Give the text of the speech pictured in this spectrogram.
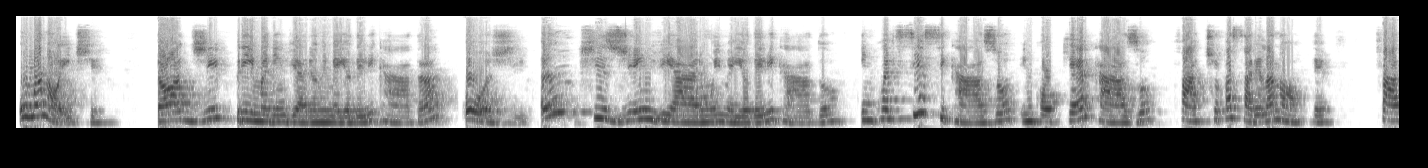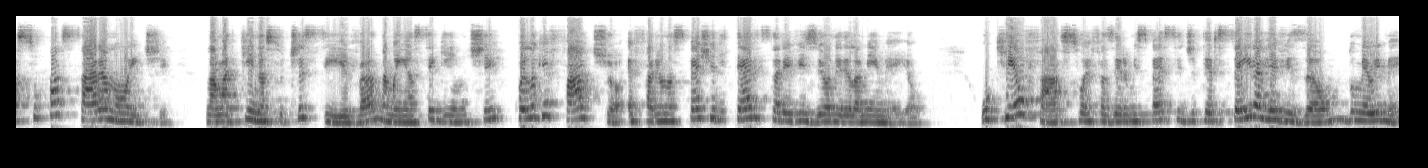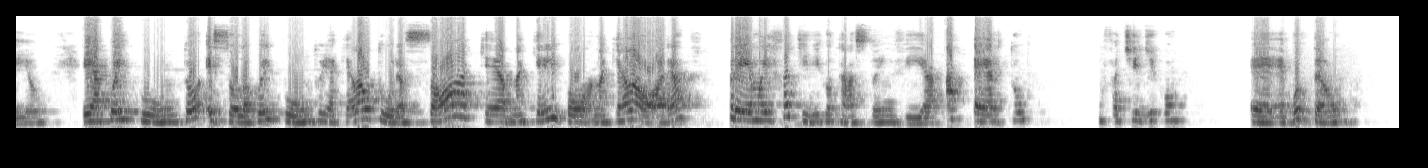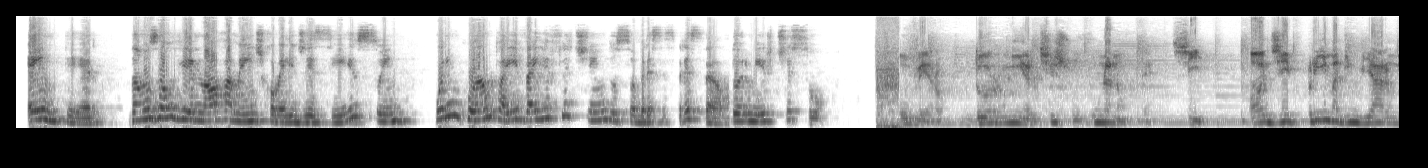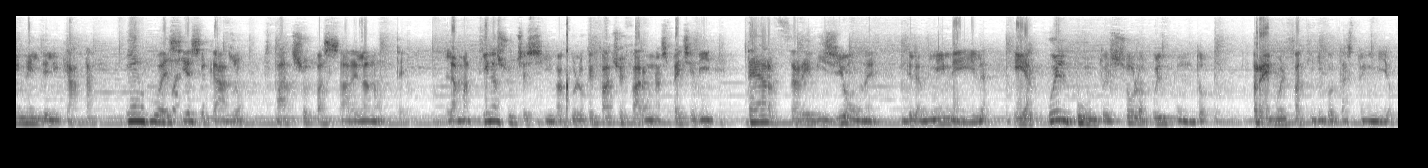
uma noite. Oggi, prima di inviare un'email delicata, hoje, antes de enviar um e-mail delicado, em qualsiasi caso, em qualquer caso, faccio passare la notte. Faço passar a noite. Na mattina successiva, na manhã seguinte, quello che faccio è fare una specie di terza revisione della mia e-mail. O que eu faço é fazer uma espécie de terceira revisão do meu e-mail. E a quel punto, e solo a quel punto, e aquela altura, só aquel, naquele, naquela hora, premo il fatidico tasto envia, aperto o fatídico é, botão Enter. Vamos ouvir novamente como ele disse isso, e por enquanto aí vai refletindo sobre essa expressão, dormir-te su. Ovvero, dormirci su una notte. Sì, oggi prima di inviare un'email delicata, in qualsiasi caso faccio passare la notte. La mattina successiva quello che faccio è fare una specie di terza revisione della mia email e a quel punto e solo a quel punto premo il fatidico tasto invio.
